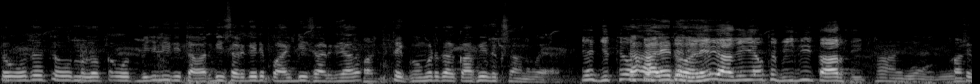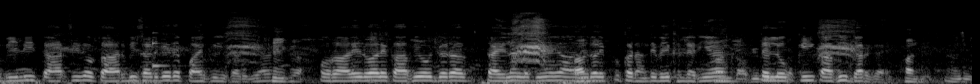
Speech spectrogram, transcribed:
ਤੇ ਉਹਦੇ ਤੋਂ ਮਤਲਬ ਉਹ ਬਿਜਲੀ ਦੀ ਤਾਰ ਵੀ ਸੜ ਗਈ ਤੇ ਪਾਈਪ ਵੀ ਸੜ ਗਿਆ ਹਾਂਜੀ। ਤੇ ਗੁੰਮਟ ਦਾ ਕਾਫੀ ਨੁਕਸਾਨ ਹੋਇਆ। ਇਹ ਜਿੱਥੇ ਤਾਂ ਆਲੇ ਦੁਆਲੇ- relay ਆ ਗਈ ਆ ਉੱਥੇ ਬਿਜਲੀ ਦੀ ਤਾਰ ਸੀ। ਹਾਂਜੀ ਹਾਂਜੀ। ਹਾਂਜੀ। ਉੱਥੇ ਬਿਜਲੀ ਦੀ ਤਾਰ ਸੀ ਤੇ ਉਹ ਤਾਰ ਵੀ ਸੜ ਗਈ ਤੇ ਪਾਈਪ ਵੀ ਸੜ ਗਿਆ। ਠੀਕ ਆ। ਔਰ ਆਲੇ ਦੁਆਲੇ ਕਾਫੀ ਉਹ ਜਿਹੜਾ ਟਾਈਲਾਂ ਲੱਗੀਆਂ ਆ, ਆਲੇ। ਦੁਆਲੇ ਘਰਾਂ ਦੇ ਵਿੱਚ ਖਿਲਰੀਆਂ ਤੇ ਲੋਕੀ ਕਾਫੀ ਡਰ ਗਏ। ਹਾਂਜੀ। ਹਾਂਜੀ।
